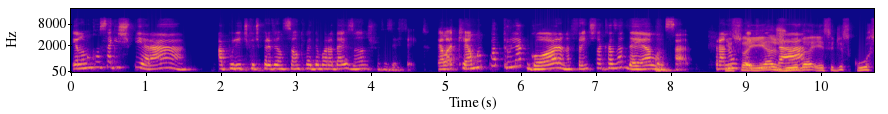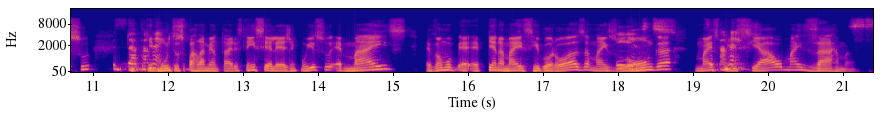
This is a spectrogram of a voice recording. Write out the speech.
ela não consegue esperar a política de prevenção que vai demorar 10 anos para fazer efeito. Ela quer uma patrulha agora, na frente da casa dela, sabe? Isso aí ajuda esse discurso que, que, muitos parlamentares têm, se elegem com isso, é mais, é, vamos, é, é pena mais rigorosa, mais isso. longa, mais Exatamente. policial, mais armas.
